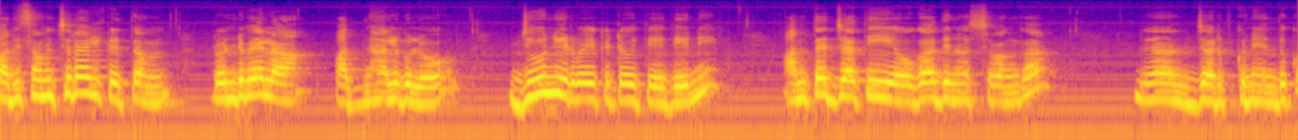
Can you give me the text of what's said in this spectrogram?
పది సంవత్సరాల క్రితం రెండు వేల పద్నాలుగులో జూన్ ఇరవై ఒకటవ తేదీని అంతర్జాతీయ యోగా దినోత్సవంగా జరుపుకునేందుకు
